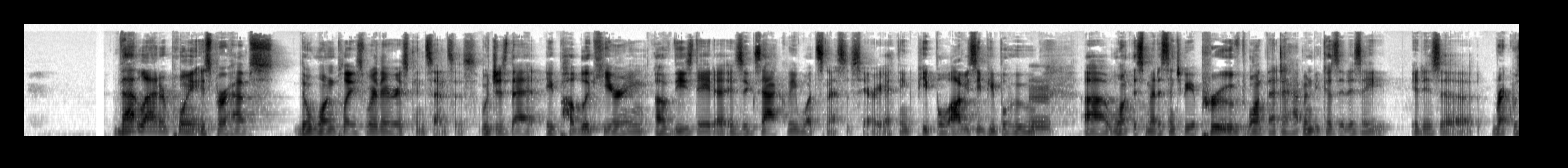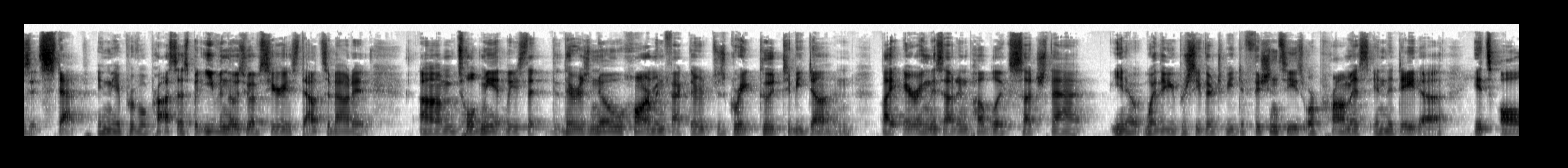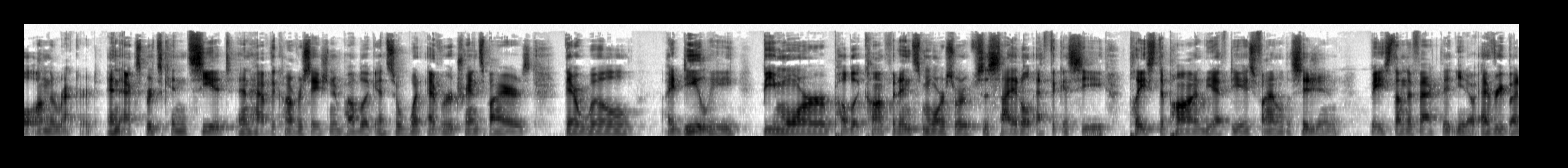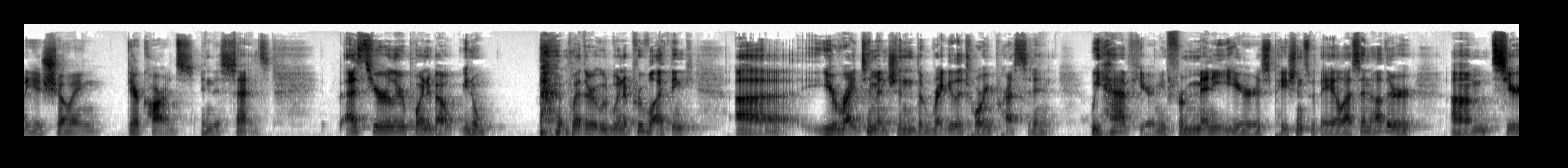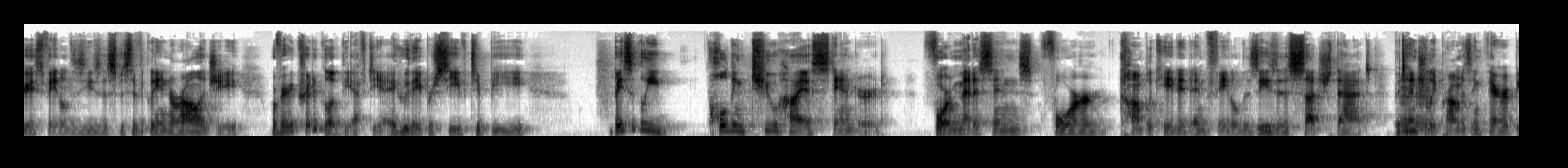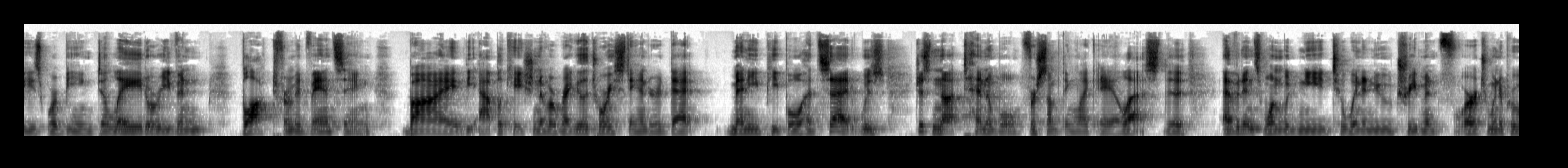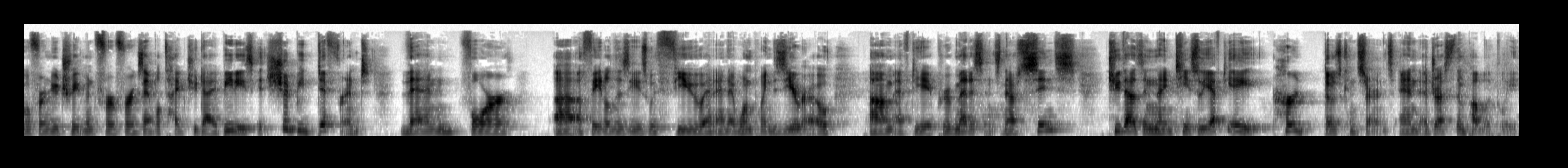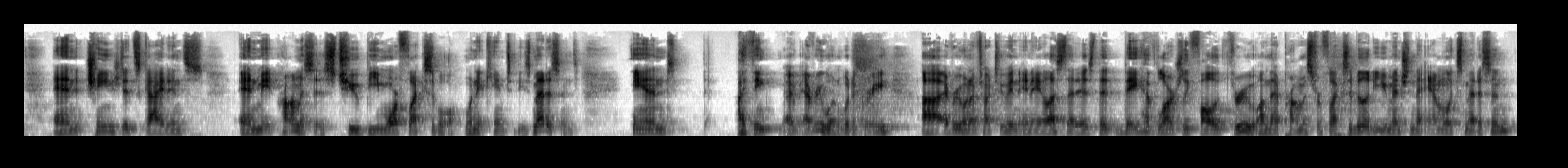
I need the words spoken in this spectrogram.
That latter point is perhaps the one place where there is consensus, which is that a public hearing of these data is exactly what's necessary. I think people, obviously, people who mm. uh, want this medicine to be approved want that to happen because it is a it is a requisite step in the approval process. But even those who have serious doubts about it um, told me, at least, that there is no harm. In fact, there's great good to be done by airing this out in public, such that you know whether you perceive there to be deficiencies or promise in the data, it's all on the record, and experts can see it and have the conversation in public. And so, whatever transpires, there will ideally be more public confidence, more sort of societal efficacy placed upon the FDA's final decision based on the fact that you know everybody is showing their cards in this sense. As to your earlier point about you know whether it would win approval, I think uh, you're right to mention the regulatory precedent we have here. I mean, for many years, patients with ALS and other um, serious fatal diseases, specifically in neurology, were very critical of the FDA, who they perceived to be basically holding too high a standard for medicines for complicated and fatal diseases, such that potentially mm-hmm. promising therapies were being delayed or even blocked from advancing by the application of a regulatory standard that many people had said was just not tenable for something like ALS. The evidence one would need to win a new treatment for, or to win approval for a new treatment for, for example, type 2 diabetes, it should be different than for uh, a fatal disease with few and, and at one point zero um, FDA approved medicines. Now, since 2019, so the FDA heard those concerns and addressed them publicly and changed its guidance and made promises to be more flexible when it came to these medicines. And I think everyone would agree, uh, everyone I've talked to in, in ALS, that is, that they have largely followed through on that promise for flexibility. You mentioned the Amylyx medicine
